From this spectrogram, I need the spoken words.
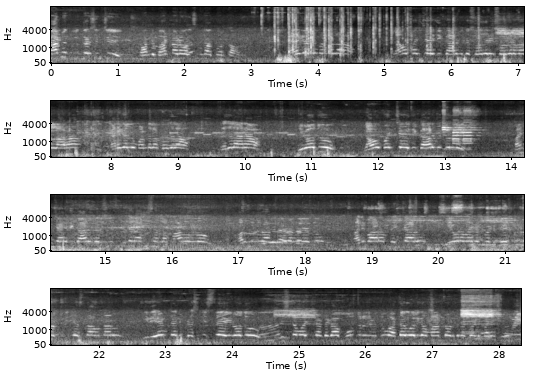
కార్మికులు ఉద్దేశించి వారిని మాట్లాడవలసిందిగా కోరుతాం కనగల్లు మండల గ్రామ పంచాయతీ కార్మిక సోదరి సోదరులారా కనగల్లు మండల ప్రజల ప్రజలారా ఈరోజు గ్రామ పంచాయతీ కార్మికుల్ని పంచాయతీ కార్యదర్శి స్పెషల్ ఆఫీసర్ల పాలనలో మనుషులుగా లేదు. పనిభారం పెంచారు తీవ్రమైనటువంటి వేదికలో గురి చేస్తూ ఉన్నారు. ఇదేమిటని ప్రశ్నిస్తే ఈరోజు ఇష్టం వచ్చినట్టుగా బూతులు తిడుతూ అడ్డగోలుగా మాట్లాడుతున్నటువంటి పరిస్థితి. ఉంది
